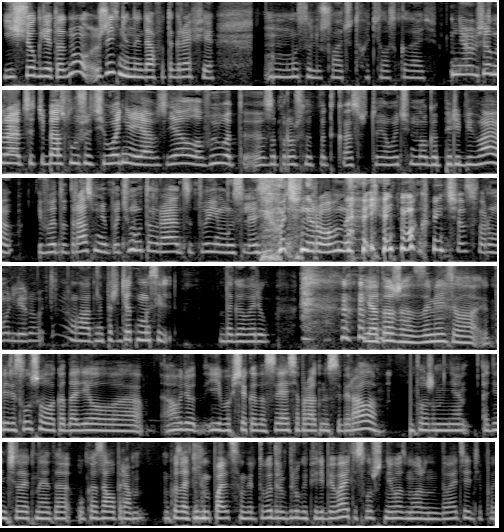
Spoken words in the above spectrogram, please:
еще где-то, ну жизненные, да, фотографии. Мысль ушла, что-то хотела сказать. Мне вообще нравится тебя слушать сегодня. Я сделала вывод э, за прошлый подкаст, что я очень много перебиваю. И в этот раз мне почему-то нравятся твои мысли, они очень ровные, я не могу ничего сформулировать. Ладно, придет мысль, договорю. Я тоже заметила, переслушивала, когда делала аудио, и вообще, когда связь обратную собирала, тоже мне один человек на это указал прям указательным пальцем, говорит, вы друг друга перебиваете, слушать невозможно, давайте, типа,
